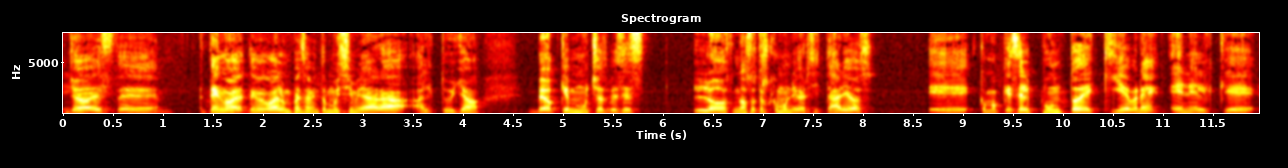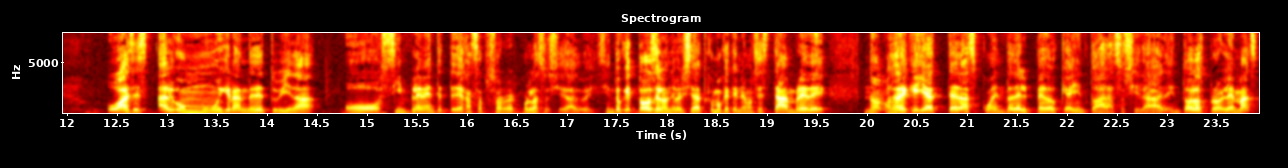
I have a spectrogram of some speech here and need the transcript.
Yo, este, tengo, tengo igual un pensamiento muy similar a- al tuyo. Veo que muchas veces los, nosotros como universitarios, eh, como que es el punto de quiebre en el que o haces algo muy grande de tu vida o simplemente te dejas absorber por la sociedad, güey. Siento que todos en la universidad como que tenemos esta hambre de, no, o sea, de que ya te das cuenta del pedo que hay en toda la sociedad, en todos los problemas.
